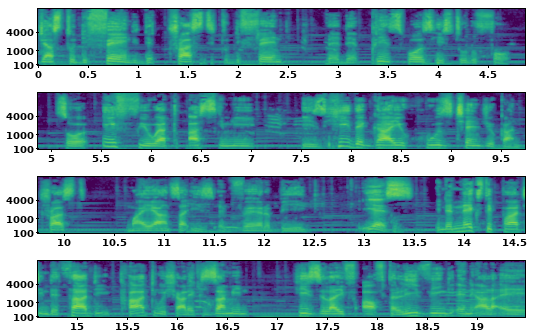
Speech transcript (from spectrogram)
just to defend the trust, to defend the, the principles he stood for. So if you were to ask me, is he the guy whose change you can trust? My answer is a very big yes. In the next part, in the third part, we shall examine his life after leaving NRA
